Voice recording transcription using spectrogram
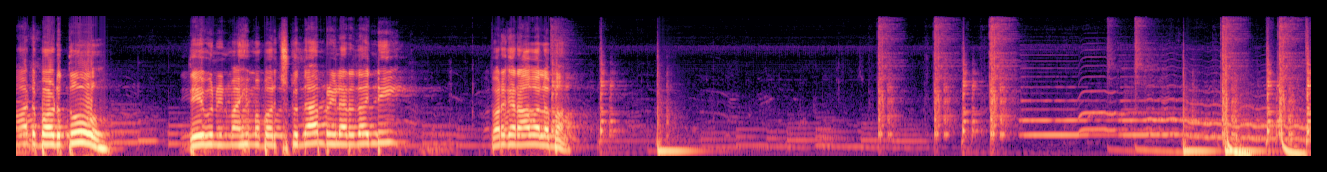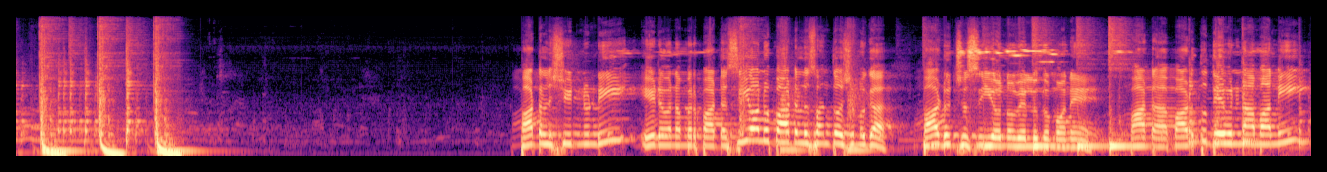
పాట పాడుతూ దేవుని మహిమపరుచుకుందాం. ప్రియులారా త్వరగా రావాలమ్మా. పాటల షీట్ నుండి ఏడవ నంబర్ పాట సియోను పాటలు సంతోషముగా పాడుచు సియోను వెళ్ళుదుమోనే. పాట పాడుతూ దేవుని నామాన్ని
